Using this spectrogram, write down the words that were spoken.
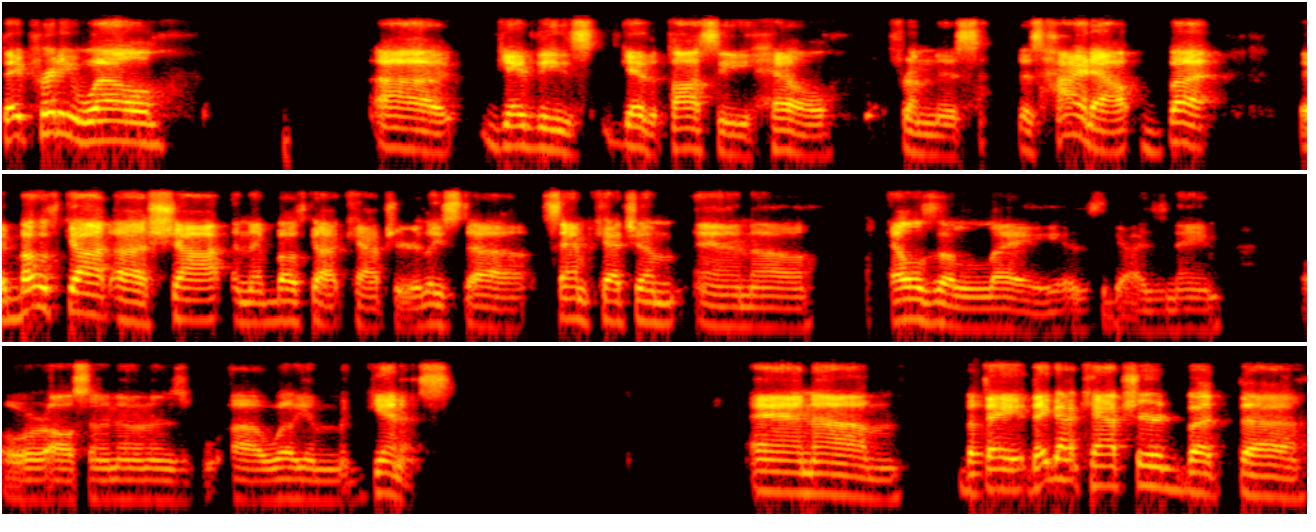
they pretty well uh, gave these, gave the posse hell from this, this hideout. But they both got uh, shot and they both got captured. At least uh, Sam Ketchum and uh, Elza Lay is the guy's name, or also known as uh, William McGinnis. And um, but they they got captured, but the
